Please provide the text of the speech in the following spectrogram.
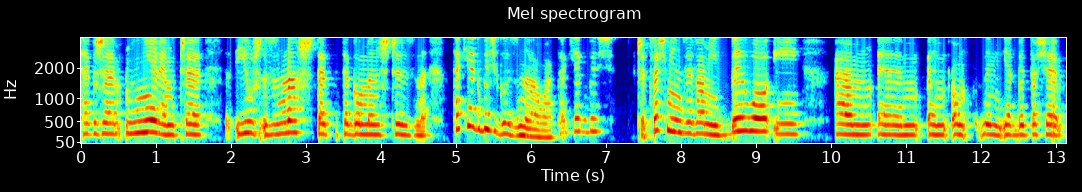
Także nie wiem, czy już znasz te, tego mężczyznę, tak jakbyś go znała, tak jakbyś, czy coś między wami było i um, um, um, on, jakby to się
